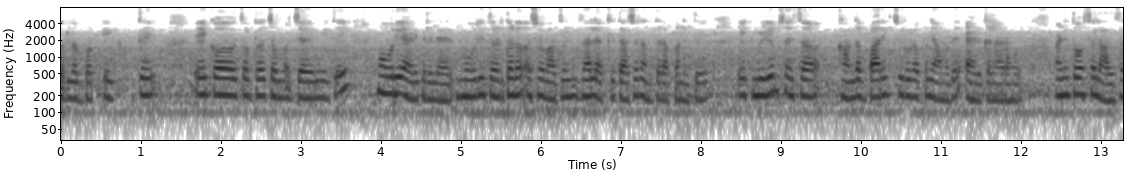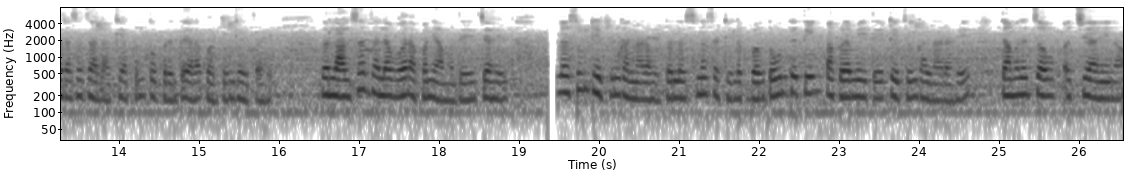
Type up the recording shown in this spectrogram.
तर लगभग एक ते एक चमचा चौथा चम्मच जे आहे मी ते मोहरी ॲड केलेली आहे. मोहरी तडतड अशा वाजून झाल्या की त्याच्यानंतर आपण इथे एक मिडियम साईजचा कांदा बारीक चिरून आपण यामध्ये ॲड करणार आहोत. आणि तो असा लालसर असा झाला की आपण तोपर्यंत याला परतून घ्यायचा आहे. तर लालसर झाल्यावर आपण यामध्ये जे आहेत लसूण ठेचून घालणार आहोत. तर लसणासाठी लगभग दोन ते तीन पाकळ्या मी इथे ठेचून घालणार आहे. त्यामध्ये चव जी आहे ना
